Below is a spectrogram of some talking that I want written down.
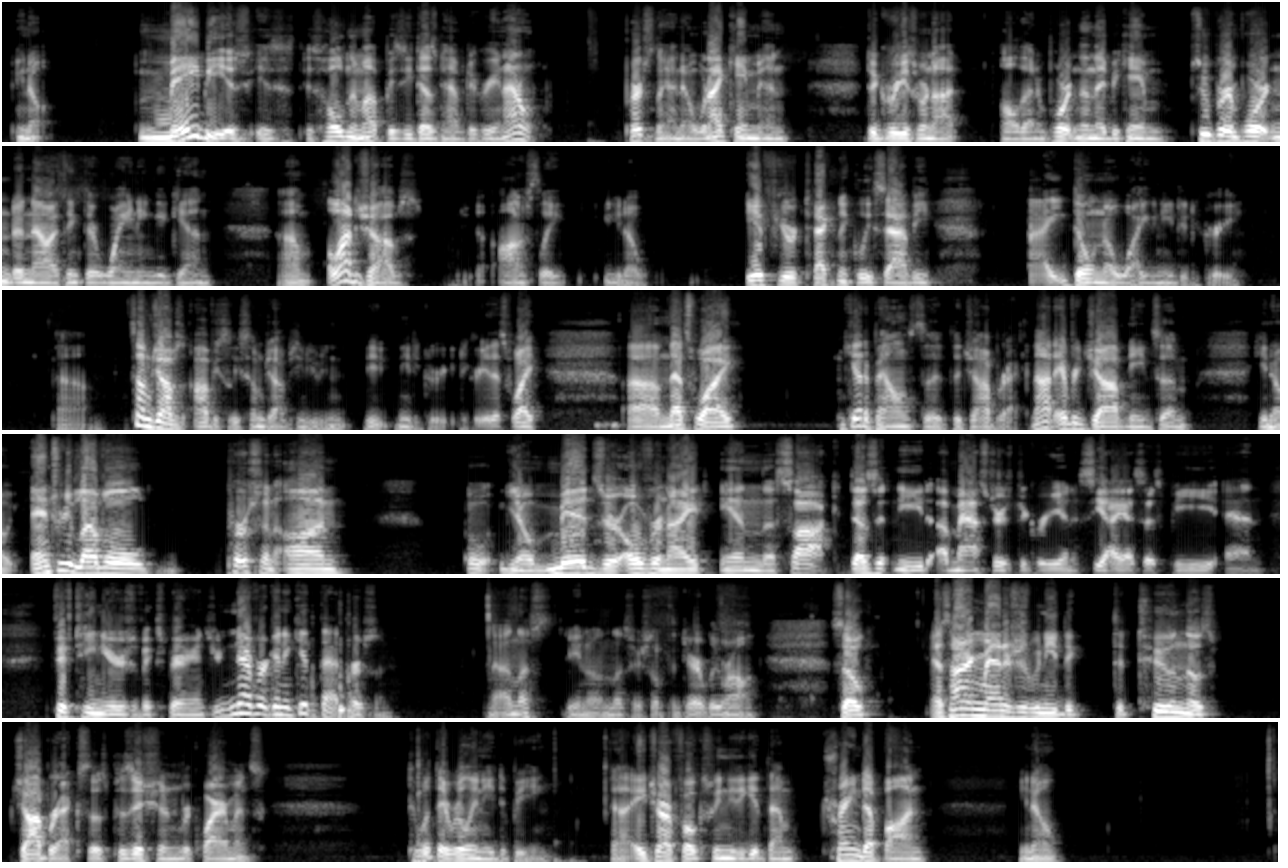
you know maybe is, is is holding him up is he doesn't have a degree. And I don't personally. I know when I came in, degrees were not all that important. Then they became super important, and now I think they're waning again. Um, a lot of jobs, honestly, you know, if you're technically savvy, I don't know why you need a degree. Um, some jobs, obviously, some jobs you need, a degree, degree. That's why. Um, that's why you got to balance the, the job rack. Not every job needs a, um, you know, entry level person on Oh, you know, mids or overnight in the SOC doesn't need a master's degree and a CISSP and 15 years of experience. You're never going to get that person unless, you know, unless there's something terribly wrong. So as hiring managers, we need to, to tune those job recs, those position requirements to what they really need to be. Uh, HR folks, we need to get them trained up on, you know,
